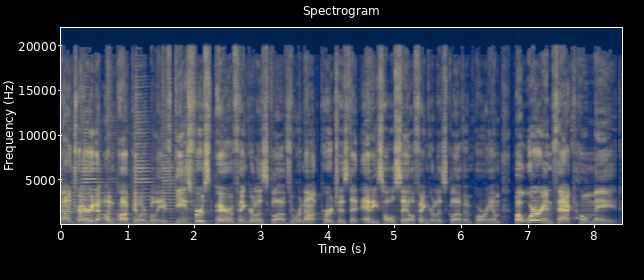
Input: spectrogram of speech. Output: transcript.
Contrary to unpopular belief, Guy's first pair of fingerless gloves were not purchased at Eddie's Wholesale Fingerless Glove Emporium, but were in fact homemade.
